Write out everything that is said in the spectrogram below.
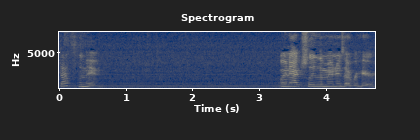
that's the moon. When actually the moon is over here.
